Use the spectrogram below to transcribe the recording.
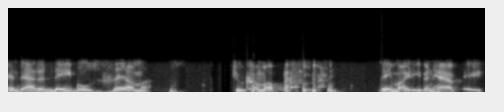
And that enables them to come up, they might even have a,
